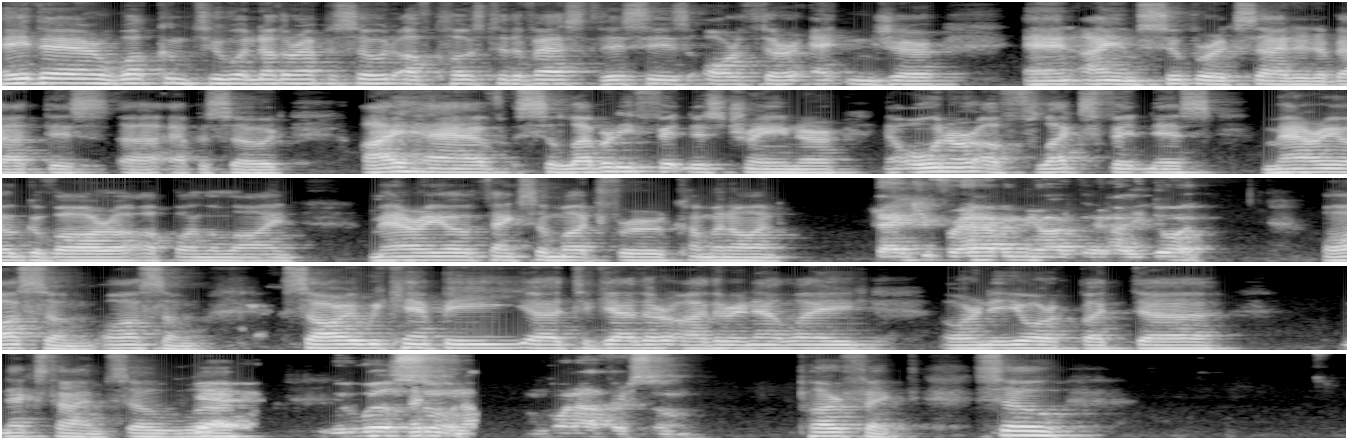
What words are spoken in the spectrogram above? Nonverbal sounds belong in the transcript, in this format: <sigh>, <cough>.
Hey there, welcome to another episode of Close to the Vest. This is Arthur Ettinger, and I am super excited about this uh, episode. I have celebrity fitness trainer and owner of Flex Fitness, Mario Guevara, up on the line. Mario, thanks so much for coming on. Thank you for having me, Arthur. How you doing? Awesome, awesome. Sorry we can't be uh, together either in LA or New York, but uh, next time. So uh, yeah, we will soon. I'm going out there soon. Perfect. So,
